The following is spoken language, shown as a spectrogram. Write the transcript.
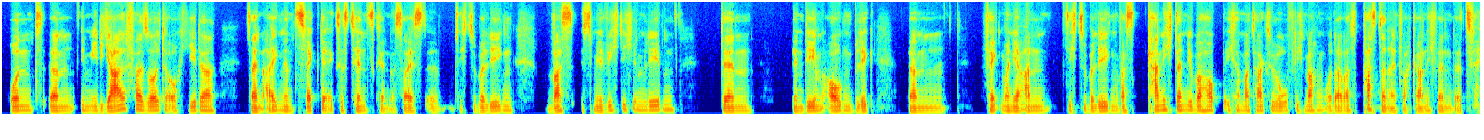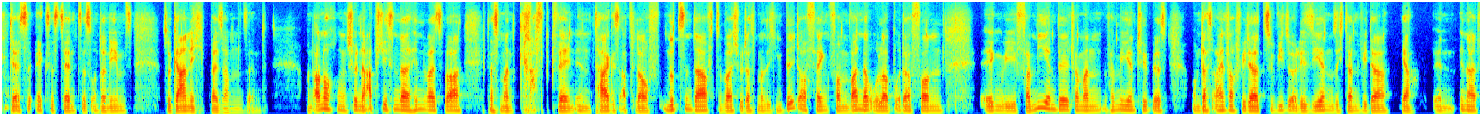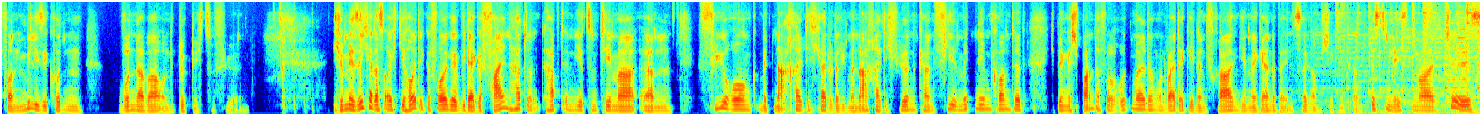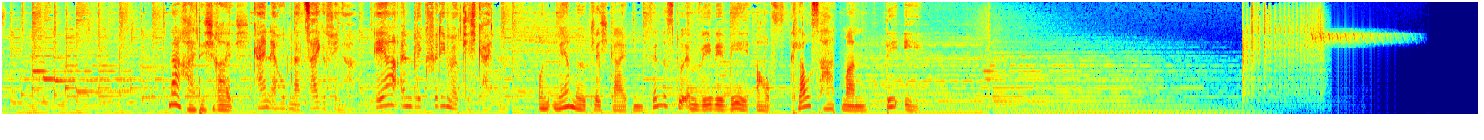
Und ähm, im Idealfall sollte auch jeder seinen eigenen Zweck der Existenz kennen. Das heißt, äh, sich zu überlegen, was ist mir wichtig im Leben? Denn in dem Augenblick ähm, fängt man ja an, sich zu überlegen, was kann ich dann überhaupt, ich sag mal, tagsüber beruflich machen oder was passt dann einfach gar nicht, wenn der Zweck der Existenz des Unternehmens so gar nicht beisammen sind. Und auch noch ein schöner abschließender Hinweis war, dass man Kraftquellen im Tagesablauf nutzen darf. Zum Beispiel, dass man sich ein Bild aufhängt vom Wanderurlaub oder von irgendwie Familienbild, wenn man Familientyp ist, um das einfach wieder zu visualisieren und sich dann wieder ja, in, innerhalb von Millisekunden wunderbar und glücklich zu fühlen. Ich bin mir sicher, dass euch die heutige Folge wieder gefallen hat und habt in ihr zum Thema ähm, Führung mit Nachhaltigkeit oder wie man nachhaltig führen kann, viel mitnehmen konntet. Ich bin gespannt auf eure Rückmeldung und weitergehenden Fragen, die ihr mir gerne bei Instagram schicken könnt. Bis zum nächsten Mal. Tschüss. Nachhaltig reich. Kein erhobener Zeigefinger, eher ein Blick für die Möglichkeiten. Und mehr Möglichkeiten findest du im www auf klaushartmann.de.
